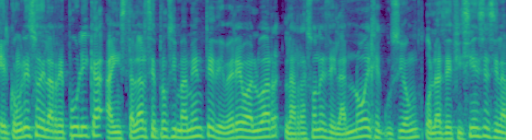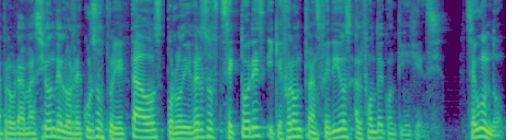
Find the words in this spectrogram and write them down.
El Congreso de la República, a instalarse próximamente, deberá evaluar las razones de la no ejecución o las deficiencias en la programación de los recursos proyectados por los diversos sectores y que fueron transferidos al Fondo de Contingencia. Segundo,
